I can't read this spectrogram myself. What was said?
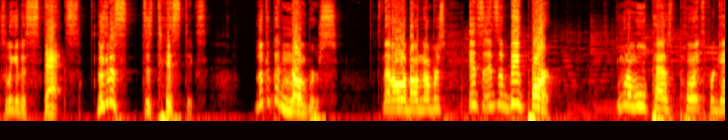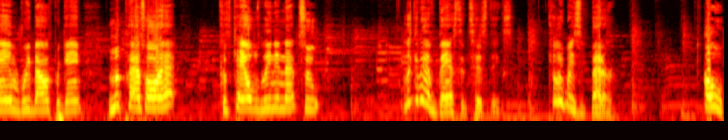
So look at the stats. Look at the statistics. Look at the numbers. It's not all about numbers. It's it's a big part. You want to move past points per game, rebounds per game. Look past all that, because KO was leaning that too. Look at the advanced statistics. Kelly Oubre's better. Oh,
